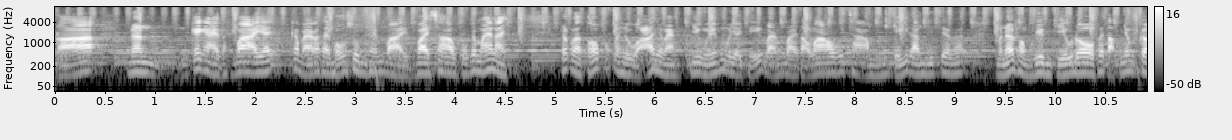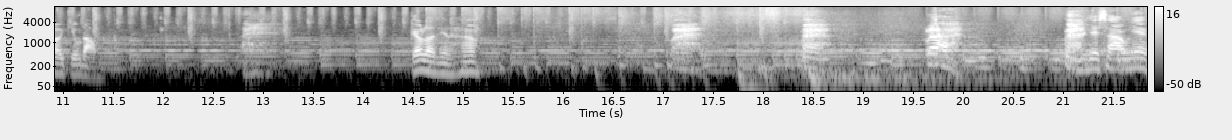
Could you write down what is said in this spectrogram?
Đó nên cái ngày tập vai ấy các bạn có thể bổ sung thêm bài vai sau của cái máy này. Rất là tốt rất là hiệu quả nha bạn. Duy Nguyễn không bao giờ chỉ các bạn bài tào lao cái xàm chỉ làm gì hết trơn á. Mình đến phòng gym triệu đô phải tập nhóm cơ triệu đồng kéo lên như này không dây sau nha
